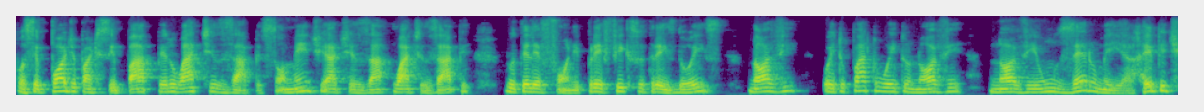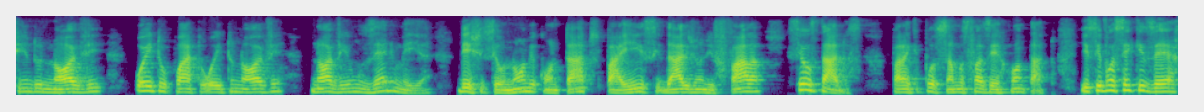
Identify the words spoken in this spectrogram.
Você pode participar pelo WhatsApp, somente o WhatsApp do telefone prefixo 32 98489 9106. Repetindo, 98489 9106. Deixe seu nome, contatos, país, cidade de onde fala, seus dados, para que possamos fazer contato. E se você quiser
